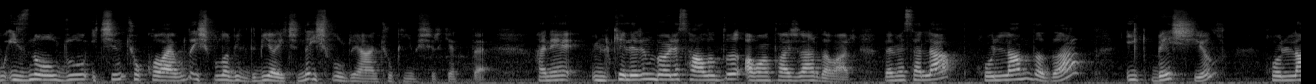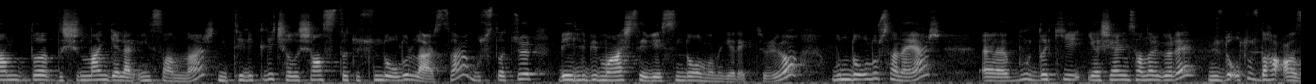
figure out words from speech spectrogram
bu izni olduğu için çok kolay burada iş bulabildi. Bir ay içinde iş buldu yani çok iyi bir şirkette. Hani ülkelerin böyle sağladığı avantajlar da var. Ve mesela Hollanda'da ilk 5 yıl Hollanda dışından gelen insanlar nitelikli çalışan statüsünde olurlarsa bu statü belli bir maaş seviyesinde olmanı gerektiriyor. Bunda olursan eğer e, buradaki yaşayan insanlara göre %30 daha az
